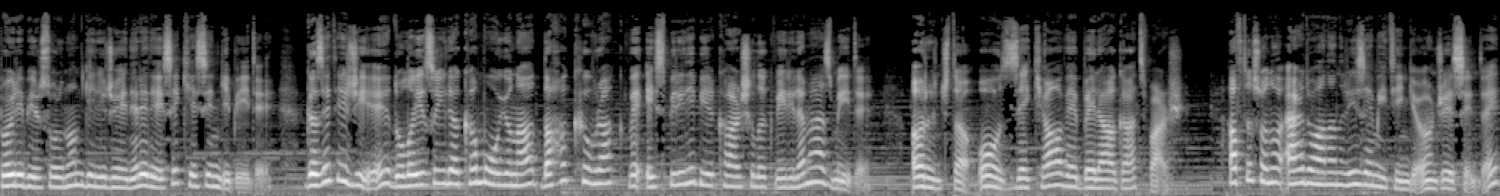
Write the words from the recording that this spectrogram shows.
Böyle bir sorunun geleceği neredeyse kesin gibiydi. Gazeteciye dolayısıyla kamuoyuna daha kıvrak ve esprili bir karşılık verilemez miydi? Arınç'ta o zeka ve belagat var. Hafta sonu Erdoğan'ın Rize mitingi öncesinde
